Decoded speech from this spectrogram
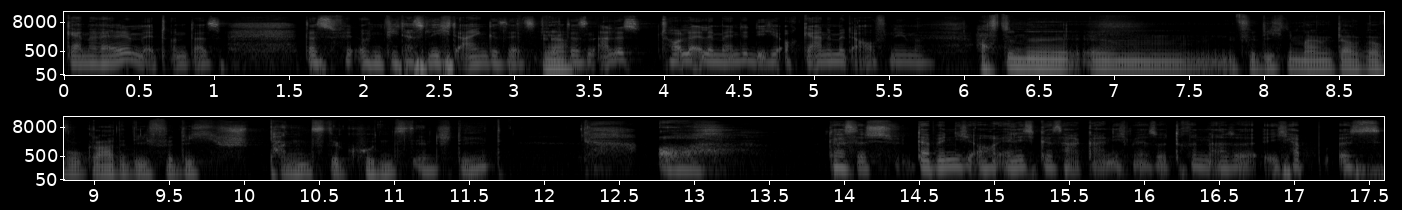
generell mit und, das, das, und wie das Licht eingesetzt wird. Ja. Das sind alles tolle Elemente, die ich auch gerne mit aufnehme. Hast du eine, ähm, für dich eine Meinung darüber, wo gerade die für dich spannendste Kunst entsteht? Oh, das ist, da bin ich auch ehrlich gesagt gar nicht mehr so drin. Also ich habe es,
